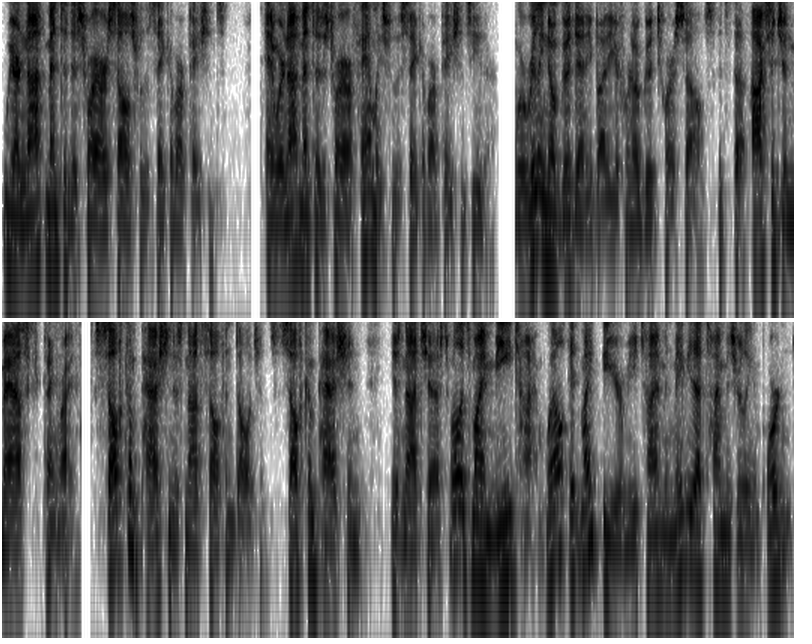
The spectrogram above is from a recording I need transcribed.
We are not meant to destroy ourselves for the sake of our patients. And we're not meant to destroy our families for the sake of our patients either. We're really no good to anybody if we're no good to ourselves. It's the oxygen mask thing, right? Self compassion is not self indulgence. Self compassion is not just, well, it's my me time. Well, it might be your me time, and maybe that time is really important.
